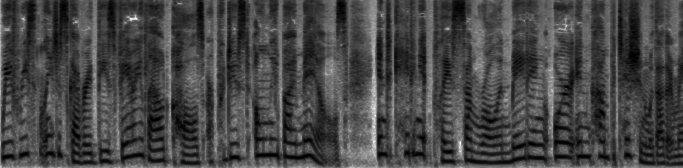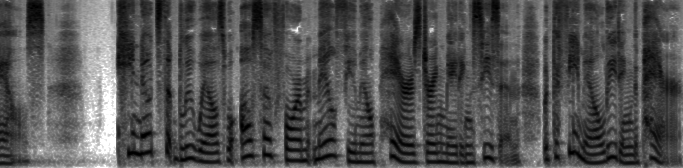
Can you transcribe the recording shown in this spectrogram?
We've recently discovered these very loud calls are produced only by males, indicating it plays some role in mating or in competition with other males. He notes that blue whales will also form male female pairs during mating season, with the female leading the pair.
